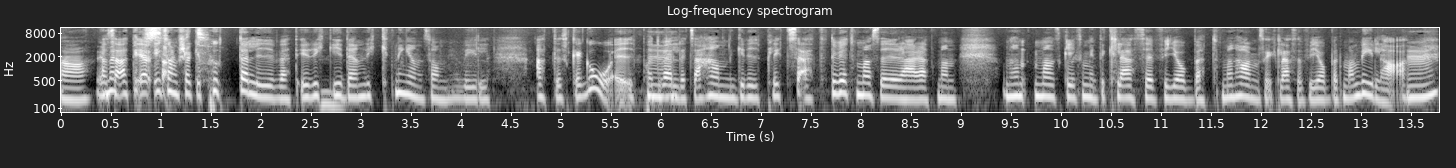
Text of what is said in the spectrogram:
Ja, alltså att jag liksom försöker putta livet i, mm. i den riktningen som jag vill att det ska gå i. På ett mm. väldigt så handgripligt sätt. Du vet hur man säger det här att man, man, man ska liksom inte klä sig för jobbet man har. Man ska klä sig för jobbet man vill ha. Mm.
